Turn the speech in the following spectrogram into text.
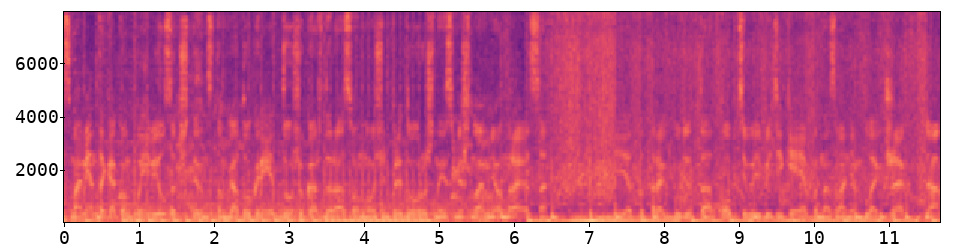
с момента, как он появился в 2014 году, греет душу каждый раз. Он очень придурочный и смешной, мне он нравится. И этот трек будет от Optiva и BTK под названием Black Jack. Да.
